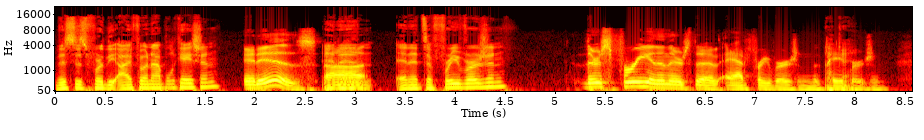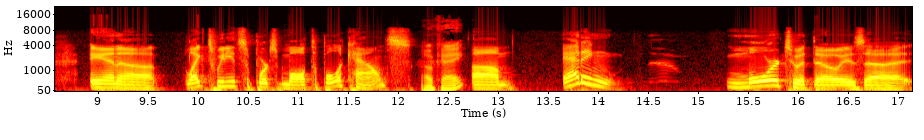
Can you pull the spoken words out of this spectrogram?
This is for the iPhone application, It is. and, Uh, then- and it's a free version. there's free, and then there's the ad-free version, the paid Okay. version. And uh, like Tweetie, it supports multiple accounts. Okay. Um, adding more to it though is uh,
